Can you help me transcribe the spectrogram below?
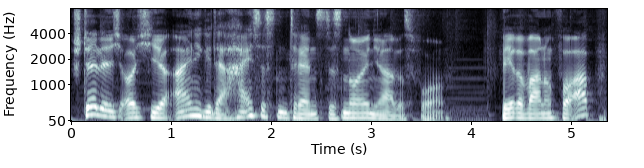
stelle ich euch hier einige der heißesten Trends des neuen Jahres vor. Faire Warnung vorab,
